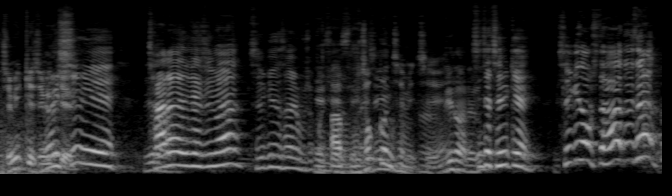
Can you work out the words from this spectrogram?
재밌게 재밌게. 열심히 잘해야 되지만 즐기는 사람이 무조건 아 재밌어요. 무조건 재밌지. 미라를. 진짜 재밌게 즐겨봅시다. 하나, 둘, 셋.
